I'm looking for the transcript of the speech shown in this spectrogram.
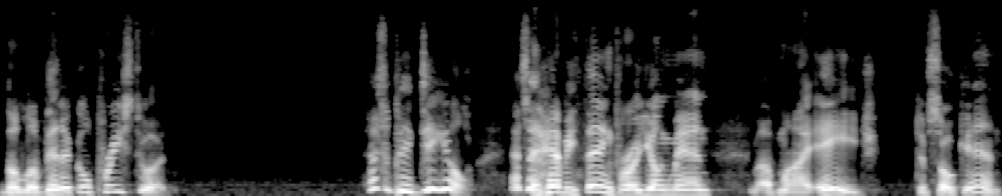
the Levitical priesthood. That's a big deal. That's a heavy thing for a young man of my age to soak in.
